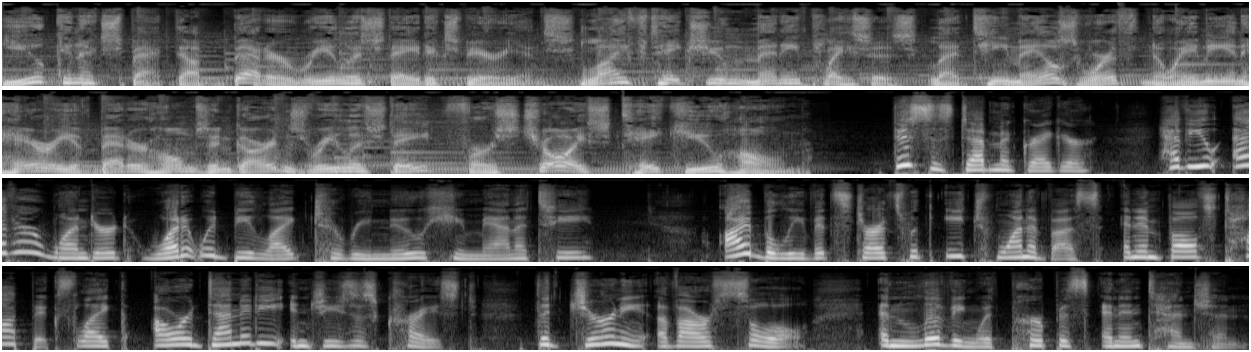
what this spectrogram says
You can expect a better real estate experience. Life takes you many places. Let Team Aylesworth, Noemi, and Harry of Better Homes and Gardens Real Estate First Choice take you home. This is Deb McGregor. Have you ever wondered what it would be like to renew humanity? I believe it starts with each one of us and involves topics like our identity in Jesus Christ, the journey of our soul, and living with purpose and intention.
